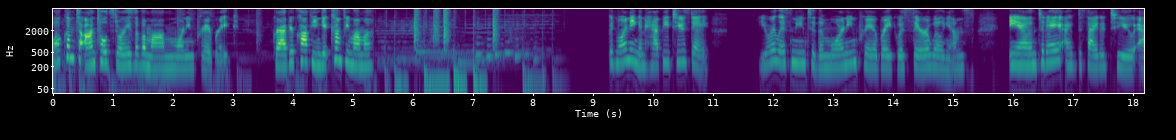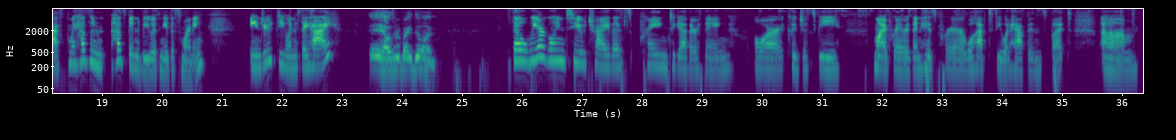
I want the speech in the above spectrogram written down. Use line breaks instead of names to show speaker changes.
Welcome to Untold Stories of a Mom Morning Prayer Break. Grab your coffee and get comfy, Mama. Good morning and happy Tuesday. You are listening to the Morning Prayer Break with Sarah Williams. And today I've decided to ask my husband husband to be with me this morning. Andrew, do you want to say hi?
Hey, how's everybody doing?
So, we are going to try this praying together thing, or it could just be my prayer, then his prayer. We'll have to see what happens. But um,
